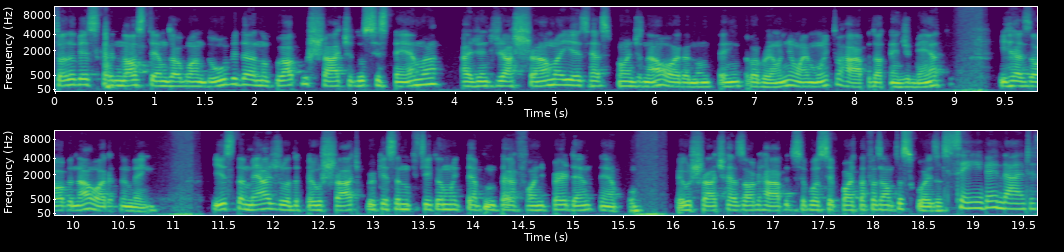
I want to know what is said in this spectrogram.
toda vez que nós temos alguma dúvida, no próprio chat do sistema, a gente já chama e eles respondem na hora, não tem problema nenhum. É muito rápido o atendimento e resolve na hora também. Isso também ajuda pelo chat, porque você não fica muito tempo no telefone perdendo tempo pelo chat resolve rápido se você pode estar tá fazendo outras coisas. Sim, verdade.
